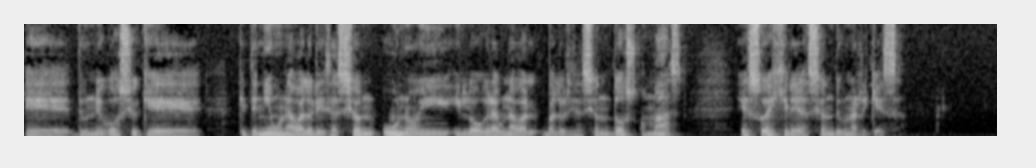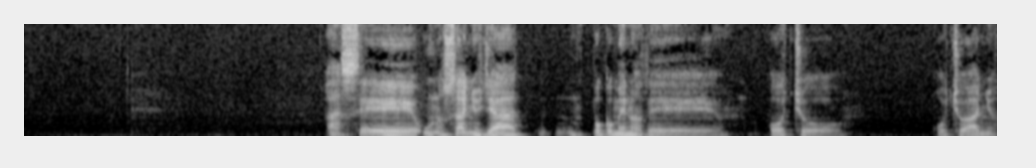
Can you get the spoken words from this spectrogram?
eh, de un negocio que, que, tenía una valorización 1 y, y logra una valorización 2 o más, eso es generación de una riqueza. Hace unos años ya, un poco menos de ocho, años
